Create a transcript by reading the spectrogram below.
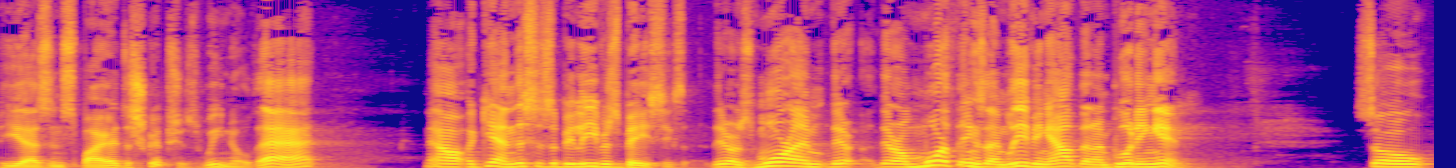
he has inspired the scriptures. We know that. Now, again, this is a believer's basics. There is more I'm, there, there are more things I'm leaving out than I'm putting in. So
